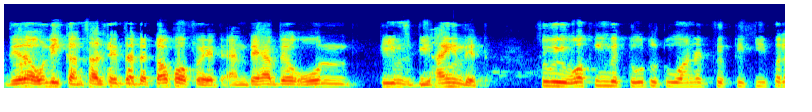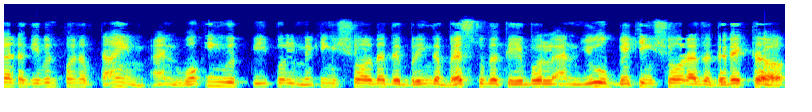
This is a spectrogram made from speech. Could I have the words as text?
they're only consultants at the top of it, and they have their own teams behind it. So we're working with two to 250 people at a given point of time, and working with people, making sure that they bring the best to the table, and you making sure as a director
